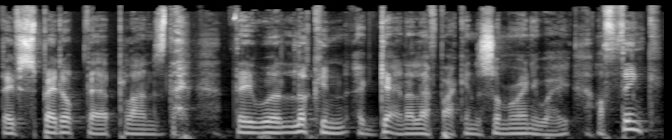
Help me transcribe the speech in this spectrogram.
they've sped up their plans. They, they were looking at getting a left back in the summer anyway. I think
